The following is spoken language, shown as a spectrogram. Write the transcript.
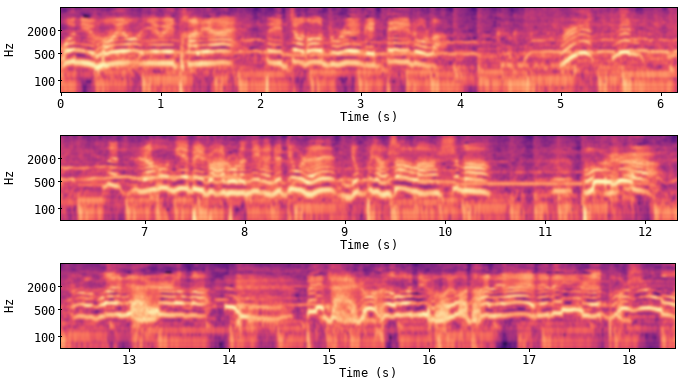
我女朋友因为谈恋爱。被教导主任给逮住了，不是那那那，然后你也被抓住了，你感觉丢人，你就不想上了是吗？不是，关键是什么？被逮住和我女朋友谈恋爱的那个人不是我。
